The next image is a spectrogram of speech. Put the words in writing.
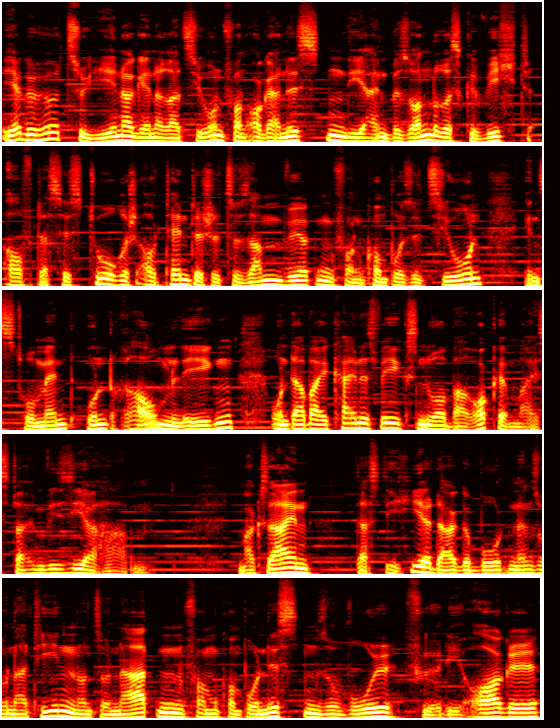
Er gehört zu jener Generation von Organisten, die ein besonderes Gewicht auf das historisch authentische Zusammenwirken von Komposition, Instrument und Raum legen und dabei keineswegs nur barocke Meister im Visier haben. Mag sein, dass die hier dargebotenen Sonatinen und Sonaten vom Komponisten sowohl für die Orgel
